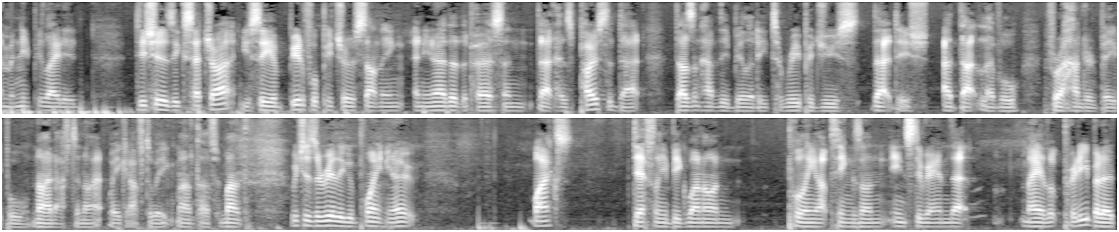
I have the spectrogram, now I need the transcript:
and manipulated dishes, etc. You see a beautiful picture of something, and you know that the person that has posted that doesn't have the ability to reproduce that dish at that level for 100 people night after night, week after week, month after month, which is a really good point. You know, Mike's definitely a big one on pulling up things on Instagram that may look pretty but are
